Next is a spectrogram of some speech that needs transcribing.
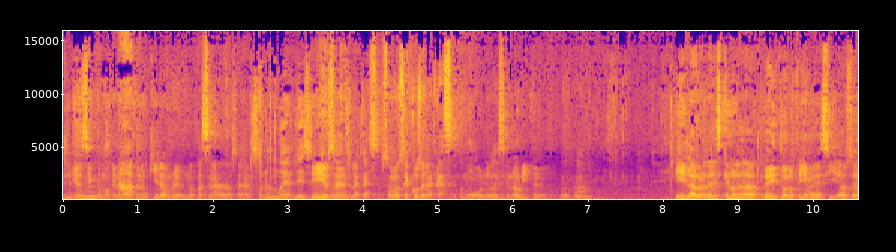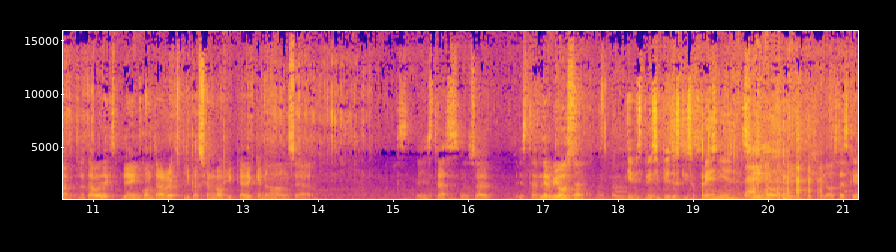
Y yo así como que, nada, tranquilo, hombre, no pasa nada. O sea, Son los muebles. sí, o sea, es la casa, son los ecos de la casa, como lo decían ahorita, ¿no? Y la verdad es que no le daba crédito a lo que ella me decía, o sea, trataba de, de encontrar una explicación lógica de que no, o sea, estás, o sea, estás nerviosa. Tienes principios de esquizofrenia. Sí, no, dije, no, sabes que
